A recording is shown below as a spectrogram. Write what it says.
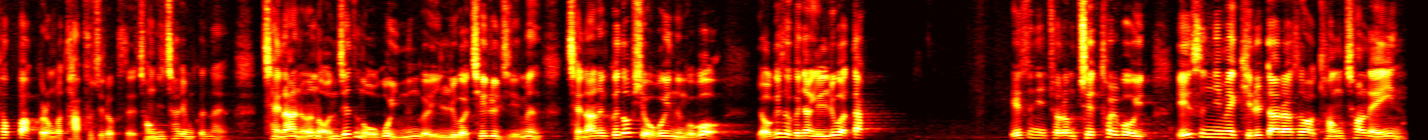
협박 그런 거 다 부질없어요. 정신 차리면 끝나요. 재난은 언제든 오고 있는 거예요. 인류가 죄를 지으면 재난은 끝없이 오고 있는 거고 여기서 그냥 인류가 딱 예수님처럼 죄 털고 예수님의 길을 따라서 경천 애인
